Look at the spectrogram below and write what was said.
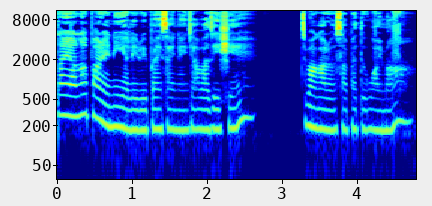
တာယာလှပတဲ့နေ့ရက်လေးတွေပိုင်ဆိုင်နိုင်ကြပါစေရှင်။ ကျမကတော့စာဖတ်သူဝိုင်းပါ။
